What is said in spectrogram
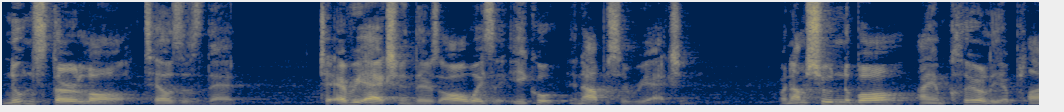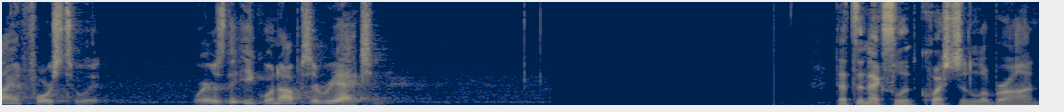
Newton's third law tells us that to every action, there's always an equal and opposite reaction. When I'm shooting the ball, I am clearly applying force to it. Where's the equal and opposite reaction? That's an excellent question, LeBron.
